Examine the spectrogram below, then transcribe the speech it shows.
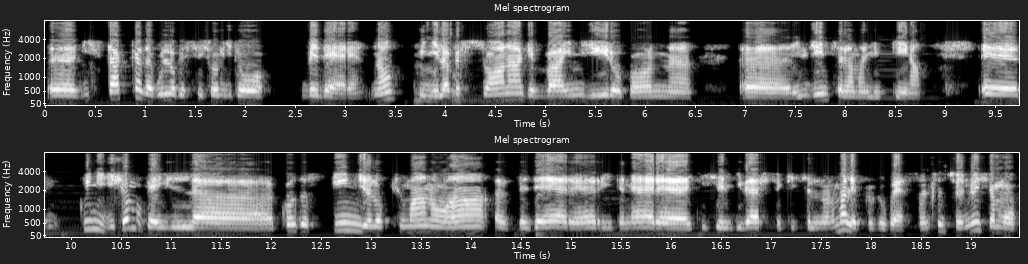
eh, distacca da quello che sei solito vedere, no? Quindi esatto. la persona che va in giro con eh, il jeans e la magliettina. Eh, quindi diciamo che il cosa spinge l'occhio umano a vedere, a ritenere chi sia il diverso e chi sia il normale è proprio questo, nel senso che noi siamo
